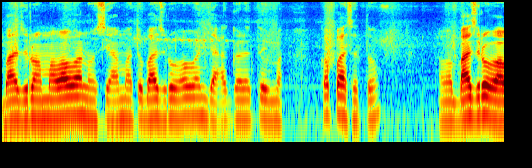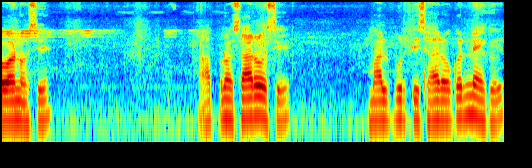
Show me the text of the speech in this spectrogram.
બાજરો આમાં વાવવાનો છે. આમાં તો બાજરો વાવવાનો છે. આગળ હતો એમાં કપાસ હતો. આમાં બાજરો વાવવાનો છે. આપણો સારો છે. માલ પૂરતી સારો કરી નાખ્યો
